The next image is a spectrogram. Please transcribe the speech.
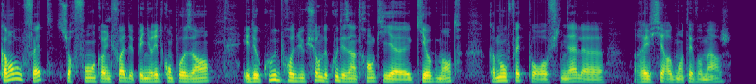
comment vous faites sur fond, encore une fois, de pénurie de composants et de coûts de production, de coûts des intrants qui, qui augmentent? Comment vous faites pour, au final, réussir à augmenter vos marges?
